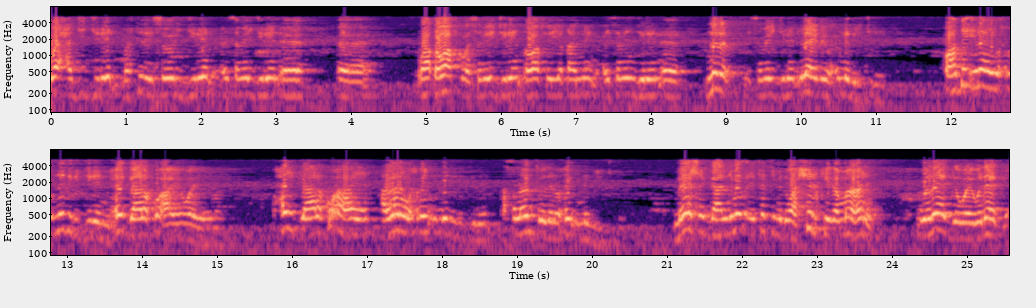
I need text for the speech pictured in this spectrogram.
waa xaji jireen martiday soori jireen waxay samay jireen waa dawaafka waa samay jireen dawaafay yaqaaneen waxay samayn jireen nadar ay samay jireen ilaahay bay wax u nadri jireen. Oo hadday ilaahay wax u nadri jireen maxay gaalo ku ahaayeen waay waxay gaalo ku ahaayeen? Allana waxbay u nadri jireen asnaamtoodana waxbay u nadri jireen meesha gaalnimadu ay ka timid waa shirkiga maahane wadaagga waay wadaagga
